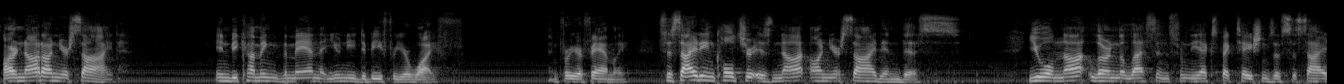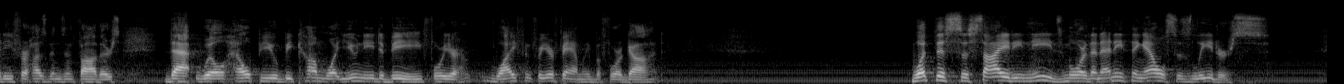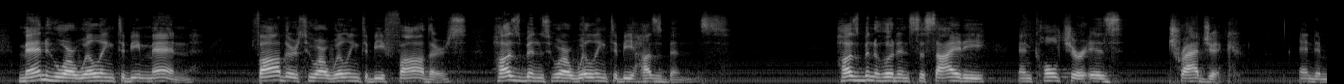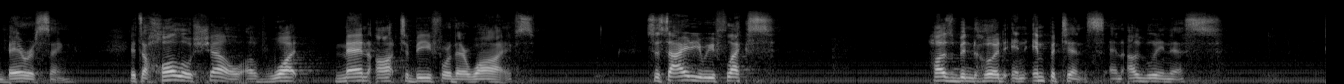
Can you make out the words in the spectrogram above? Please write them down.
are not on your side in becoming the man that you need to be for your wife and for your family. Society and culture is not on your side in this. You will not learn the lessons from the expectations of society for husbands and fathers that will help you become what you need to be for your wife and for your family before God. What this society needs more than anything else is leaders. Men who are willing to be men, fathers who are willing to be fathers, husbands who are willing to be husbands. Husbandhood in society and culture is tragic and embarrassing. It's a hollow shell of what men ought to be for their wives. Society reflects husbandhood in impotence and ugliness.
